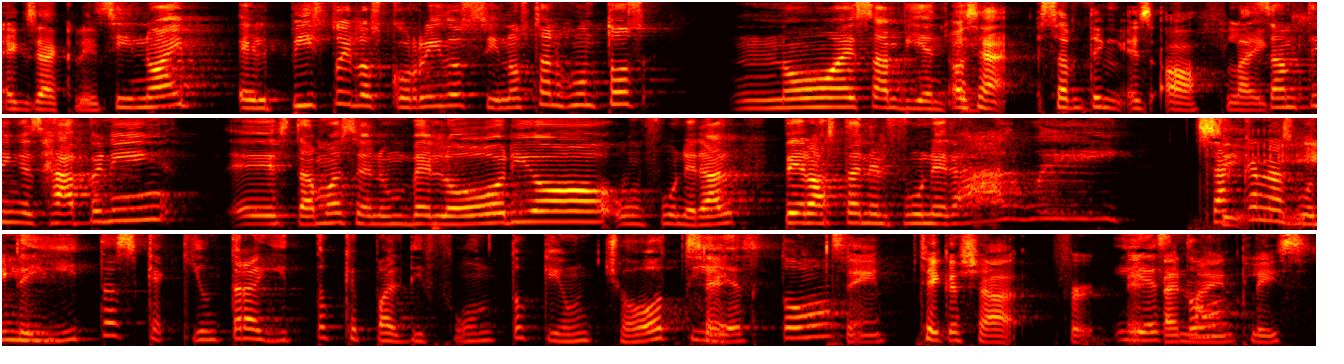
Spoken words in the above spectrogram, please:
exactly. Si no hay el pisto y los corridos, si no están juntos, no es ambiente. O sea, something is off. Like, something is happening. eh, Estamos en un velorio, un funeral, pero hasta en el funeral, güey. Sacan las Sí. botellitas, que aquí un traguito, que para el difunto, que un shot y Sí. esto. sí. Take a shot for ¿Y esto? mine, please.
